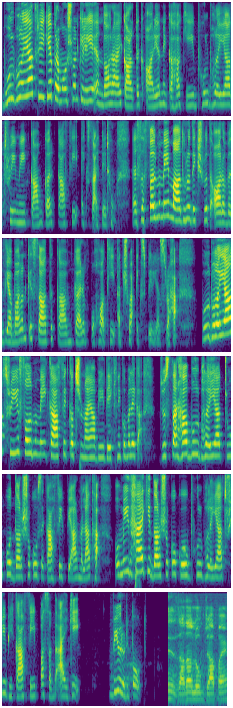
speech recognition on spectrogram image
भूल भुलैया थ्री के प्रमोशन के लिए इंदौर आए कार्तिक आर्यन ने कहा कि भूल भुलैया थ्री में काम कर काफ़ी एक्साइटेड हूँ। इस फ़िल्म में माधुरी दीक्षित और विद्या बालन के साथ काम कर बहुत ही अच्छा एक्सपीरियंस रहा। भूल भुलैया थ्री फ़िल्म में काफ़ी कुछ नया भी देखने को मिलेगा। जिस तरह भूल भुलैया टू को दर्शकों से काफ़ी प्यार मिला था, उम्मीद है कि दर्शकों को भूल भुलैया थ्री भी काफ़ी पसंद आएगी। Bureau report. ज़्यादा लोग जा पाएँ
